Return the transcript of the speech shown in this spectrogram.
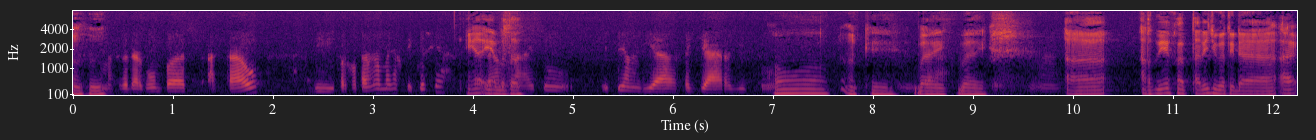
Mhm. cuma sekedar ngumpet atau di perkotaan kan banyak tikus ya. Iya, iya, Dan, betul. Nah itu itu yang dia kejar gitu. Oh, oke, baik, baik. Hmm. Eh, artinya tadi juga tidak, eh,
